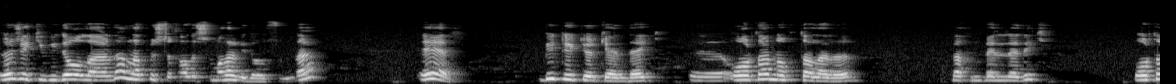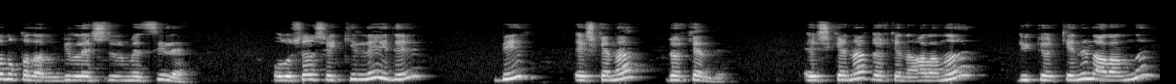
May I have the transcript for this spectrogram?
önceki videolarda anlatmıştık alıştırmalar videosunda. Eğer bir dikdörtgende e, orta noktaları bakın belirledik. Orta noktaların birleştirilmesiyle oluşan şekil neydi? Bir eşkenar dörtgendi. Eşkenar dörtgenin alanı dikdörtgenin alanının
